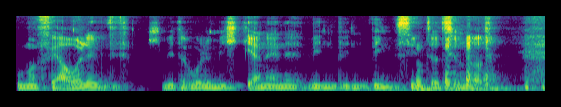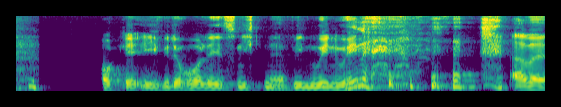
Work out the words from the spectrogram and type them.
wo man für alle, ich wiederhole mich gerne, eine Win-Win-Win-Situation hat. Okay, ich wiederhole jetzt nicht mehr Win-Win-Win, aber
